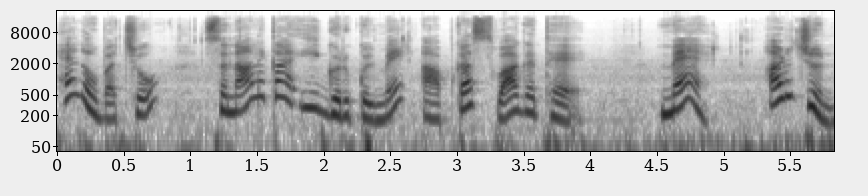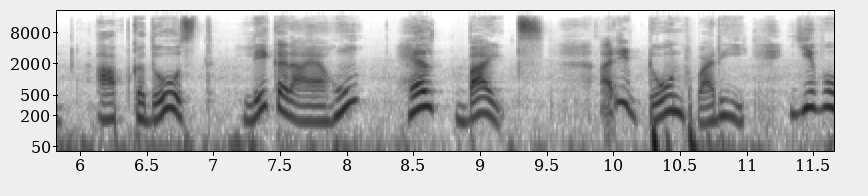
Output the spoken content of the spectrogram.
हेलो बच्चों। सोनालिका ई गुरुकुल में आपका स्वागत है। मैं अर्जुन, आपका दोस्त, लेकर आया हूँ हेल्थ बाइट्स अरे डोंट वरी ये वो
